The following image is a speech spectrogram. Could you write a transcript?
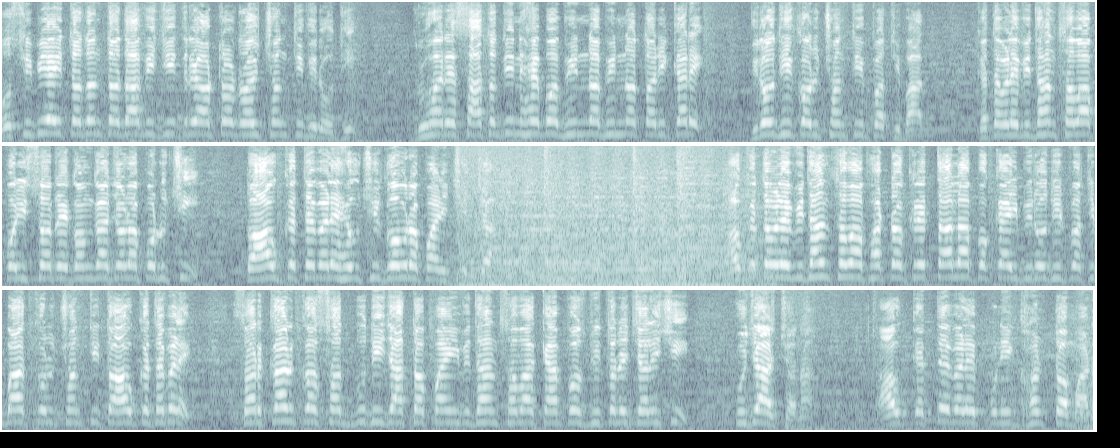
और सीबीआई तदंत दावी जिद्रे अटल रही विरोधी गृह से सात दिन हेब भिन्न भिन्न तरिकार विरोधी करतवाद केत विधानसभा परिसर में गंगा जल पड़ी तो आउ केत गौरपा छिंचा आउ केत विधानसभा फाटक ताला पक विरोधी प्रतवाद कर तो आउ केत सरकार सद्बुद्धि जत विधानसभा कैंपस भितर चली पूजार्चना आउ केत पुणी घंट माड़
